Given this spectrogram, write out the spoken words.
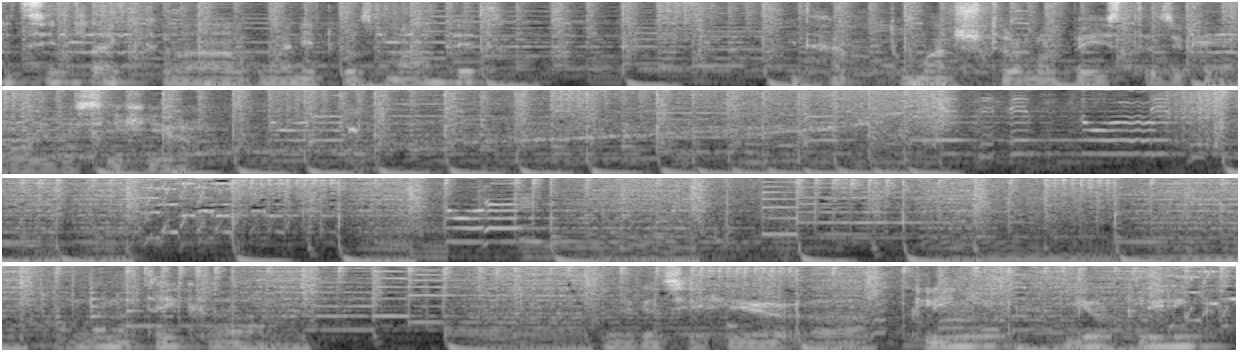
It seems like uh, when it was mounted, much thermal paste as you can already see here. I'm gonna take, uh, as you can see here, uh, cleaning, ear cleaning.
